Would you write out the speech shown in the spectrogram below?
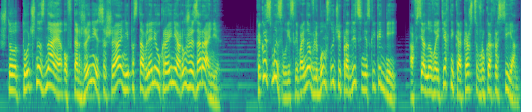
что точно зная о вторжении, США не поставляли Украине оружие заранее. Какой смысл, если война в любом случае продлится несколько дней, а вся новая техника окажется в руках россиян?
